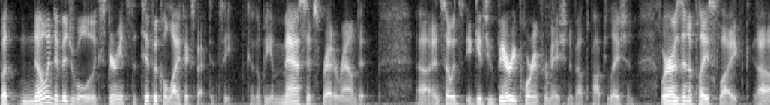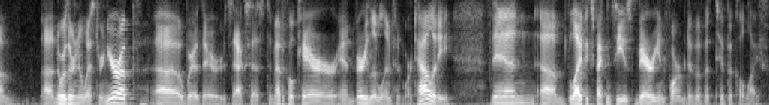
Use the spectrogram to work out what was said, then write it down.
but no individual will experience the typical life expectancy because there'll be a massive spread around it. Uh, and so it gives you very poor information about the population. Whereas in a place like um, uh, Northern and Western Europe, uh, where there's access to medical care and very little infant mortality, then um, life expectancy is very informative of a typical life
